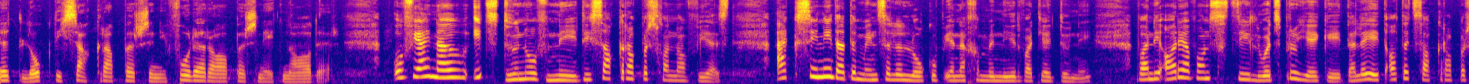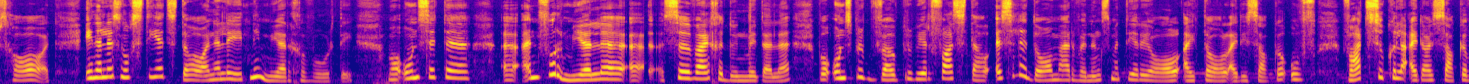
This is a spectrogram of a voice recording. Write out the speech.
dit lok die sakkrappers en die vodderrapers net nader. Of jy nou iets doen of nie, die sakkrappers gaan daar wees. Ek sien nie dat 'n mens hulle lok op enige manier wat jy doen nie. Want die area waar ons die loodsprojek het, hulle het altyd sakkrappers gehad en hulle is nog steeds daar en hulle het nie meer geword nie. Maar ons het 'n informele survey gedoen met hulle waar ons wou probeer vasstel, is hulle daar om herwinningsmateriaal uit te haal uit die sakke of wat soek hulle uit daai sakke?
